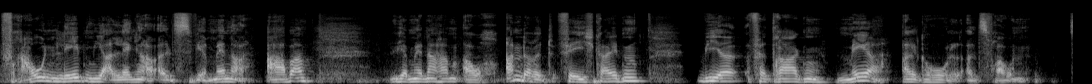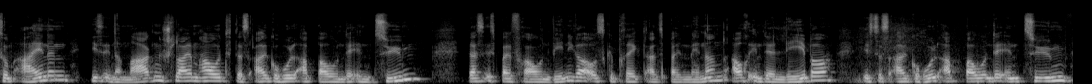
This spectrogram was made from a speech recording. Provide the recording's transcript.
Frauen leben ja länger als wir Männer. Aber wir Männer haben auch andere Fähigkeiten. Wir vertragen mehr Alkohol als Frauen. Zum einen ist in der Magenschleimhaut das alkoholabbauende Enzym. Das ist bei Frauen weniger ausgeprägt als bei Männern. Auch in der Leber ist das alkoholabbauende Enzym,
